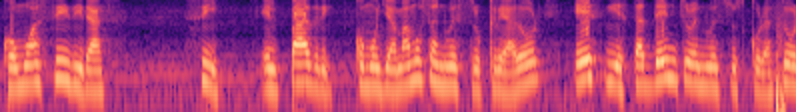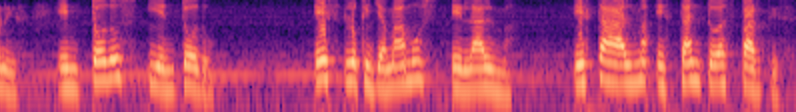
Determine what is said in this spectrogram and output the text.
¿Cómo así dirás? Sí, el Padre, como llamamos a nuestro Creador, es y está dentro de nuestros corazones, en todos y en todo. Es lo que llamamos el alma. Esta alma está en todas partes,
